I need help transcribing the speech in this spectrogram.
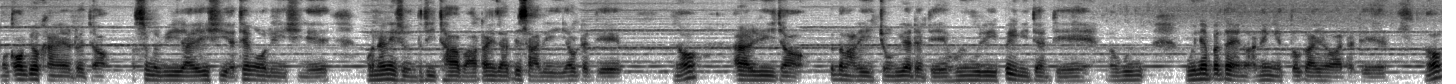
မကောင်းပြောခံရတဲ့အတွက်ကြောင့်အစမပီဓာရေးရှိတယ်အထက်ငေါ်လေးရှိတယ်ဝန်ထမ်းတွေဆိုသတိထားပါတိုင်းစားပစ္စာလေးရောက်တတ်တယ်နော်အဲ့ဒီကြောင့် ပြဿနာတွေကြုံတွေ့ရတတ်တယ်ဝင်ငွေတွေပိတ်နေတတ်တယ်ဝင်ငွေနဲ့ပတ်သက်ရင်တော့အနေငယ်တော့ကရောက်ရတတ်တယ်နော်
